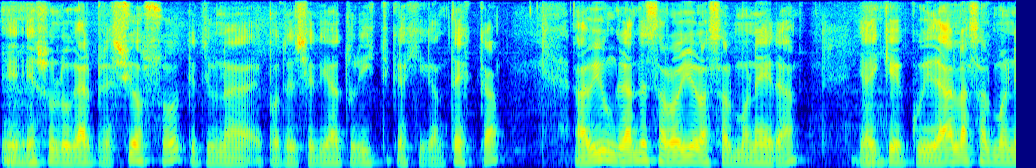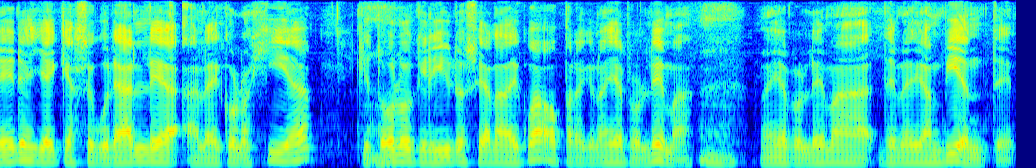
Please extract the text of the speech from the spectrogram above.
Eh, es un lugar precioso que tiene una potencialidad turística gigantesca. Había un gran desarrollo de la salmonera y hay que cuidar las salmoneras y hay que asegurarle a, la ecología que todos los equilibrios sean adecuados para que no haya problemas, no haya problemas de medio ambiente.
